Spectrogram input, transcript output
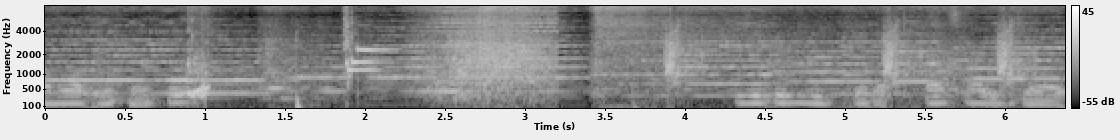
level up your character. Because it gives you good, that's how you get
